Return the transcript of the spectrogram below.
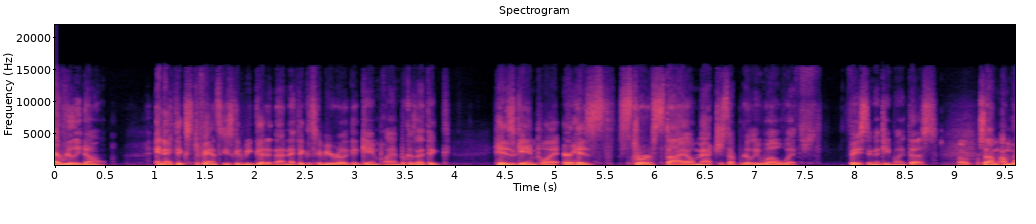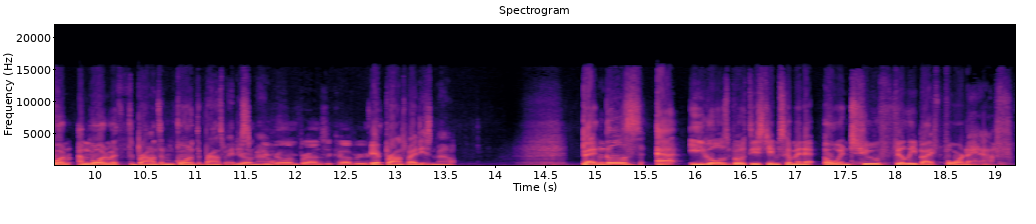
I really don't. And I think Stefanski's gonna be good at that. And I think it's gonna be a really good game plan because I think his game plan or his sort of style matches up really well with facing a team like this. Okay. So I'm, I'm going. I'm going with the Browns. I'm going with the Browns by a you're, decent you're going Browns to cover. Yeah, Browns by a decent amount. Bengals at Eagles. Both these teams come in at 0 and 2. Philly by four and a half.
